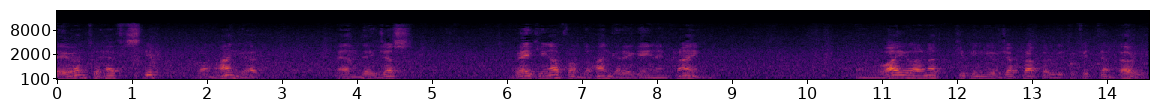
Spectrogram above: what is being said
they went to have sleep from hunger and they just waking up from the hunger again and crying. And why you are not keeping your job properly to feed them early?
